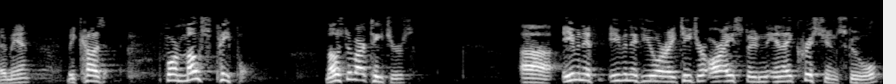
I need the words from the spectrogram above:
Amen. Because for most people, most of our teachers, uh, even if even if you are a teacher or a student in a Christian school,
